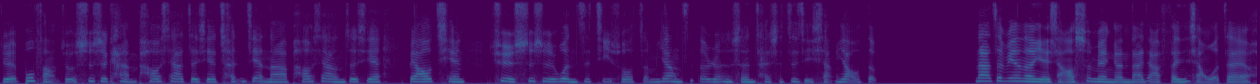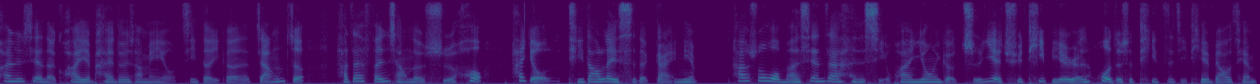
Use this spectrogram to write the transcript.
觉得不妨就试试看，抛下这些成见啊，抛下这些标签，去试试问自己说，怎么样子的人生才是自己想要的。那这边呢，也想要顺便跟大家分享，我在换日线的跨页派对上面有记得一个讲者，他在分享的时候，他有提到类似的概念。他说，我们现在很喜欢用一个职业去替别人，或者是替自己贴标签。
